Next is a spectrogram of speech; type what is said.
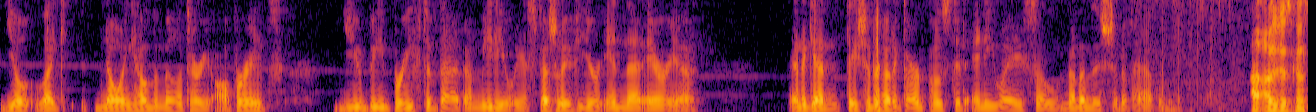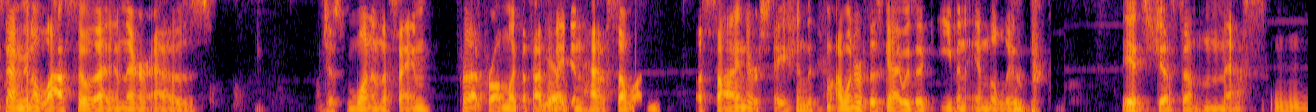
You'll like knowing how the military operates. You'd be briefed of that immediately, especially if you're in that area. And again, they should have had a guard posted anyway, so none of this should have happened. I, I was just gonna say I'm gonna lasso that in there as just one and the same for that problem, like the fact that they didn't have someone assigned or stationed. I wonder if this guy was like even in the loop. It's just a mess. hmm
